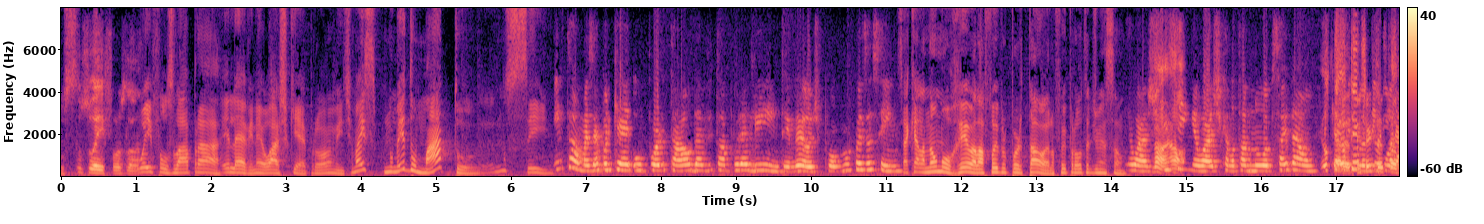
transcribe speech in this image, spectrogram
os Os Waffles lá. waffles lá pra Eleven, né? Eu acho que é, provavelmente. Mas no meio do mato, eu não sei. Então, mas é porque o portal deve estar por ali, entendeu? Tipo, alguma coisa assim. Será que ela não morreu? Ela foi pro portal? Ela foi pra outra dimensão? Eu acho Não, que não. sim, eu acho que ela tá no Upside Down. Eu tenho- Eu tenho segunda certeza que ela não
